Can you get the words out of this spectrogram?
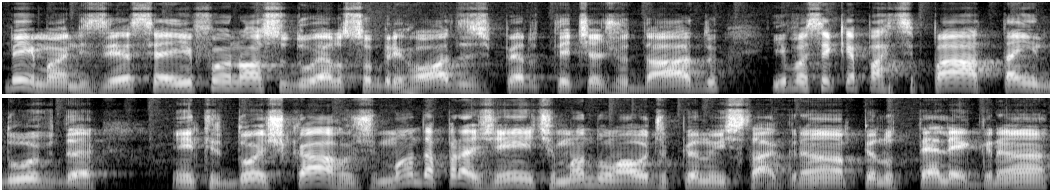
Bem, manes, esse aí foi o nosso duelo sobre rodas, espero ter te ajudado. E você quer participar, tá em dúvida entre dois carros? Manda pra gente, manda um áudio pelo Instagram, pelo Telegram,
